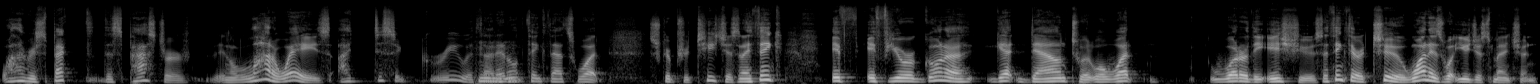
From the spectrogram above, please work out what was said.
while I respect this pastor in a lot of ways, I disagree with that. I don't think that's what Scripture teaches. And I think if if you're going to get down to it, well, what what are the issues? I think there are two. One is what you just mentioned,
